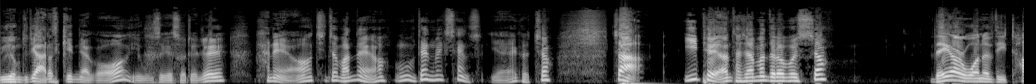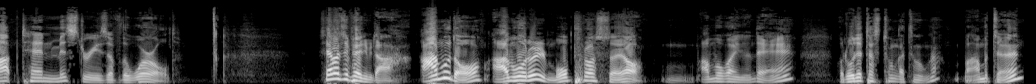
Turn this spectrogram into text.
유령들이 알았겠냐고 이 우스갯소리를 하네요. 진짜 맞네요. 음, that makes sense. 예, 그렇죠. 자, 이 표현 다시 한번 들어보시죠. They are one of the top 10 mysteries of the world. 세 번째 표현입니다. 아무도 암호를 못 풀었어요. 음, 암호가 있는데 뭐 로제타 스톤 같은 건가? 뭐 아무튼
